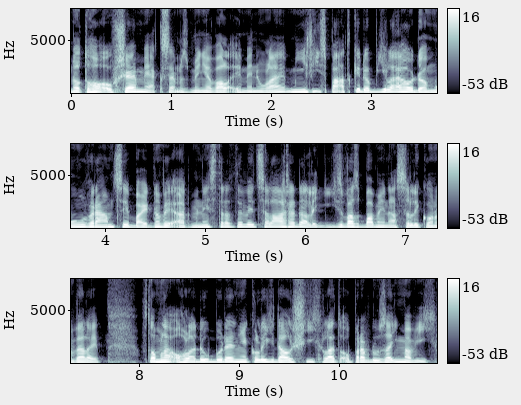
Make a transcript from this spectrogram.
Do toho ovšem, jak jsem zmiňoval i minule, míří zpátky do Bílého domu v rámci Bidenovy administrativy celá řada lidí s vazbami na Silicon Valley. V tomhle ohledu bude několik dalších let opravdu zajímavých.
